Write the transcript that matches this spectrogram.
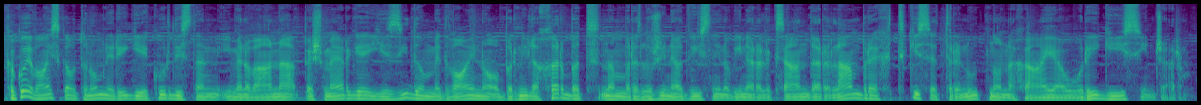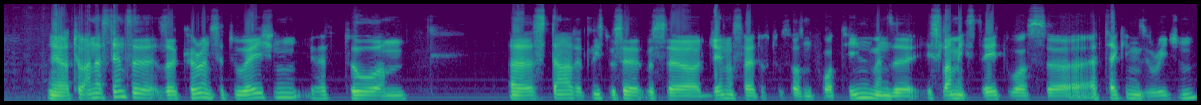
Kako je vojska avtonomne regije Kurdistan, imenovana Pešmerge, jezidom med vojno obrnila hrbet, nam razloži neodvisni novinar Aleksandar Lambrecht, ki se trenutno nahaja v regiji Sinjar. Yeah, to understand the, the current situation, you have to um, uh, start at least with the, with the genocide of 2014 when the Islamic State was uh, attacking the region.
